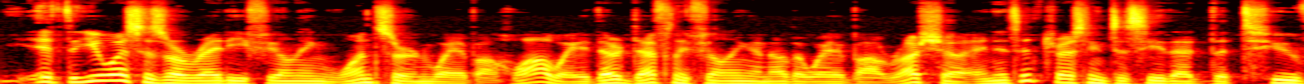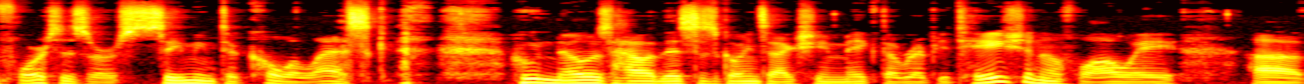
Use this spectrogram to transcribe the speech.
if the US is already feeling one certain way about Huawei, they're definitely feeling another way about Russia. And it's interesting to see that the two forces are seeming to coalesce. Who knows how this is going to actually make the reputation of Huawei uh,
